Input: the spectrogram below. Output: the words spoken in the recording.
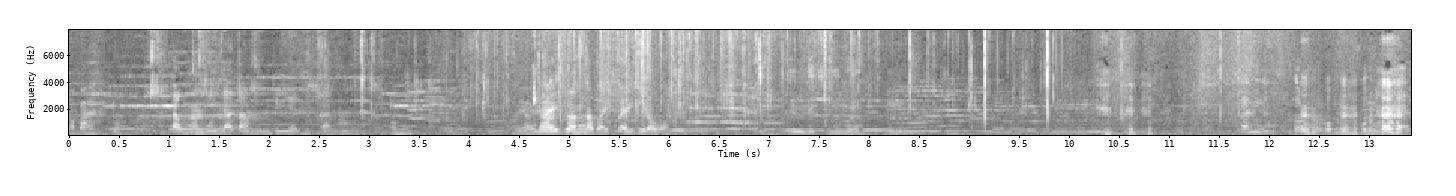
아, 맛있어. 이따 엄마 모자도 한번 빌려줄까 나? 언니? 나이 좋았나 봐. 이빨 귀여워. 이렇게 쓰는 거야? 응. 먹으면 돼.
